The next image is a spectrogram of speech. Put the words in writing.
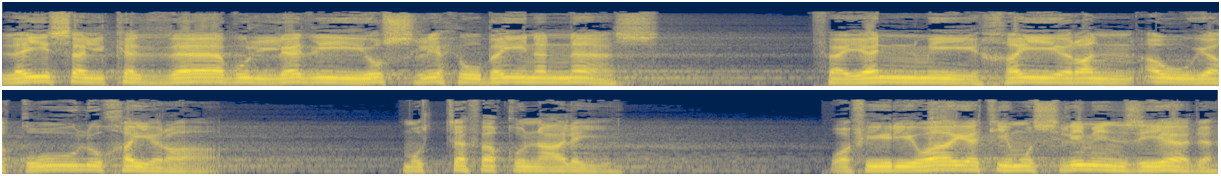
ليس الكذاب الذي يصلح بين الناس فينمي خيرا أو يقول خيرا. متفق عليه. وفي رواية مسلم زيادة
